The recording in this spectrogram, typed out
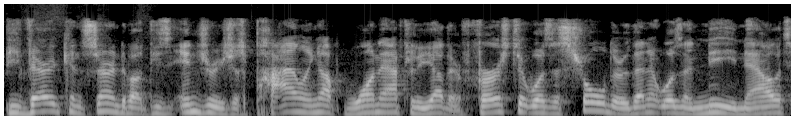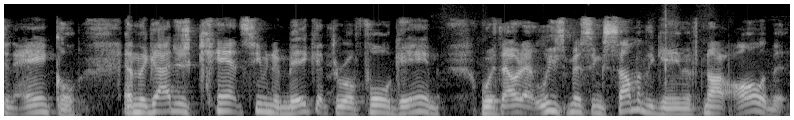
be very concerned about these injuries just piling up one after the other. First it was a shoulder, then it was a knee, now it's an ankle, and the guy just can't seem to make it through a full game without at least missing some of the game, if not all of it.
